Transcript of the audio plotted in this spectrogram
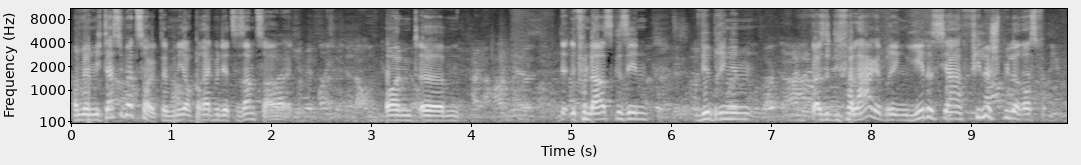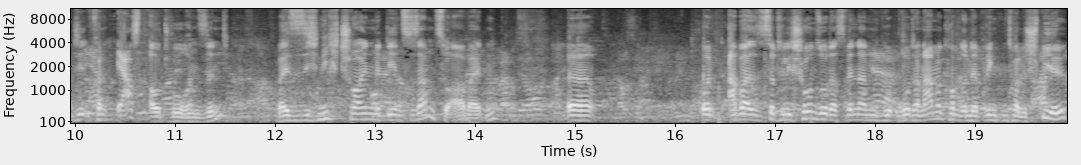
Und wenn mich das überzeugt, dann bin ich auch bereit, mit dir zusammenzuarbeiten. Und ähm, von da aus gesehen, wir bringen, also die Verlage bringen jedes Jahr viele Spiele raus, die von Erstautoren sind, weil sie sich nicht scheuen, mit denen zusammenzuarbeiten. Äh, und, aber es ist natürlich schon so, dass wenn dann ein roter Name kommt und er bringt ein tolles Spiel,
